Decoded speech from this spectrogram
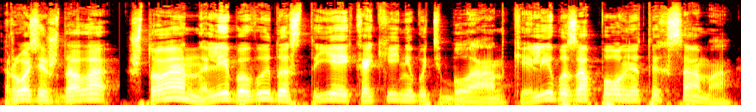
Рози ждала, что Анна либо выдаст ей какие-нибудь бланки, либо заполнит их сама,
